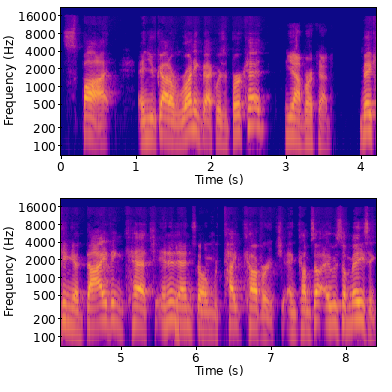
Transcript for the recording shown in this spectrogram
spot, and you've got a running back. Was it Burkhead? Yeah, Burkhead. Making a diving catch in an end zone with tight coverage and comes up. It was amazing.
